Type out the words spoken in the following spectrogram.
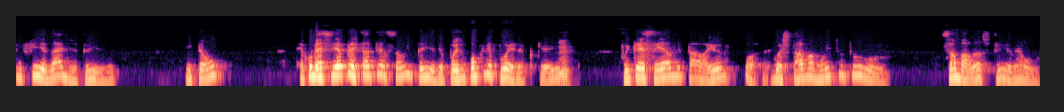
infinidade de trios. Né? Então, eu comecei a prestar atenção em trilha, depois, um pouco depois, né? Porque aí é. fui crescendo e tal. Aí eu pô, gostava muito do São Balanço Trio, né? O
